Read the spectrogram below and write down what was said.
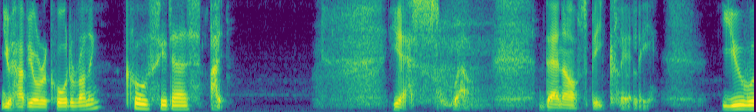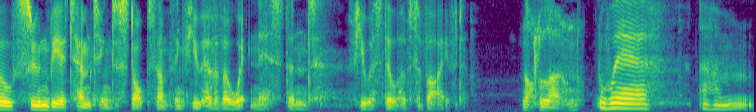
You have your recorder running? Of course he does. I. Yes. Well, then I'll speak clearly. You will soon be attempting to stop something few have ever witnessed, and fewer still have survived. Not alone. We're, um,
